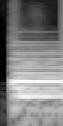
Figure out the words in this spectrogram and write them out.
thank you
